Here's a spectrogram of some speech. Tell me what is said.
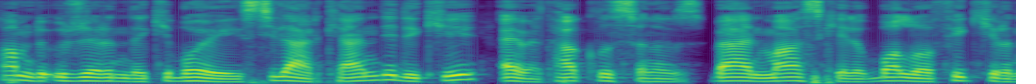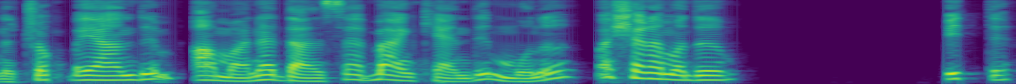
Tam da üzerindeki boyayı silerken dedi ki evet haklısınız ben maskeli balo fikrini çok beğendim ama nedense ben kendim bunu başaramadım. Bitti.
